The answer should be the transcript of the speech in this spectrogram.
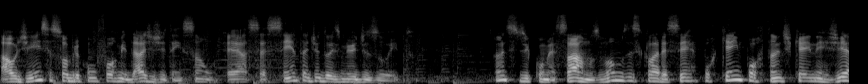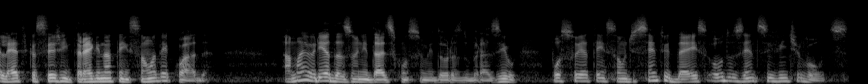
A audiência sobre conformidade de tensão é a 60 de 2018. Antes de começarmos, vamos esclarecer por que é importante que a energia elétrica seja entregue na tensão adequada. A maioria das unidades consumidoras do Brasil possui a tensão de 110 ou 220 volts.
